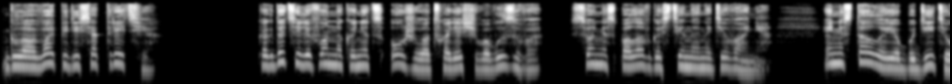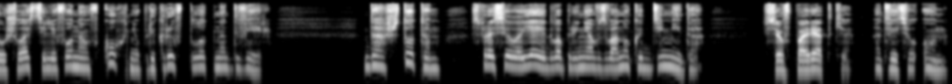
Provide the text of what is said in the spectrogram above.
Глава 53. Когда телефон наконец ожил от входящего вызова, Соня спала в гостиной на диване. Я не стала ее будить и ушла с телефоном в кухню, прикрыв плотно дверь. «Да, что там?» — спросила я, едва приняв звонок от Демида. Все в порядке», — ответил он.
